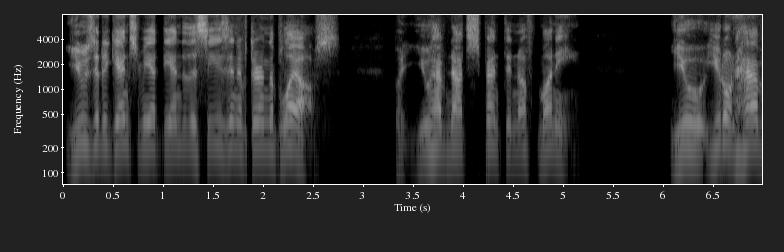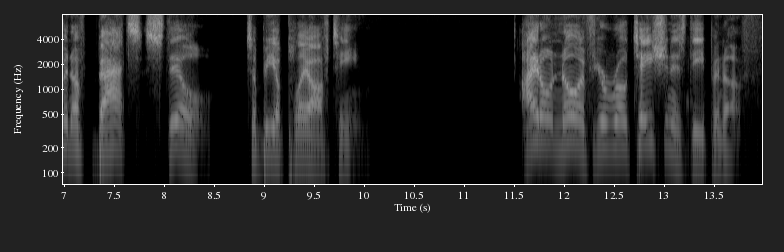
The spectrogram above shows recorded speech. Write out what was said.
use it against me at the end of the season if they're in the playoffs. But you have not spent enough money you you don't have enough bats still to be a playoff team. I don't know if your rotation is deep enough.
